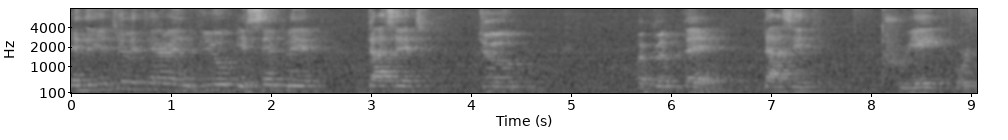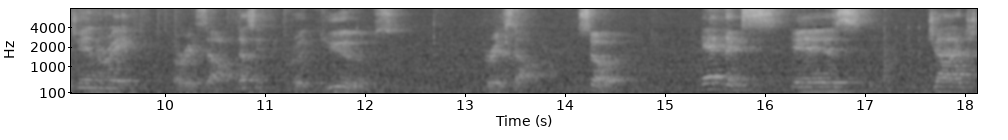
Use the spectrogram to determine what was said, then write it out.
And the utilitarian view is simply, does it do a good thing? Does it create or generate a result? Does it produce a result? So, ethics is judged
